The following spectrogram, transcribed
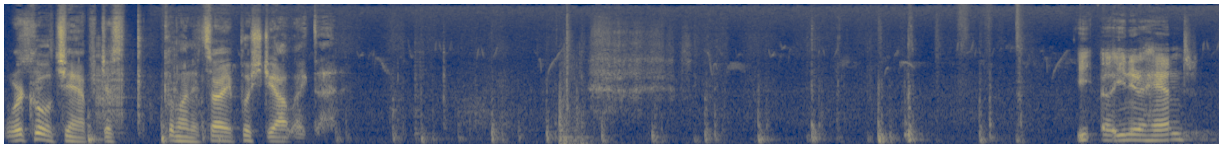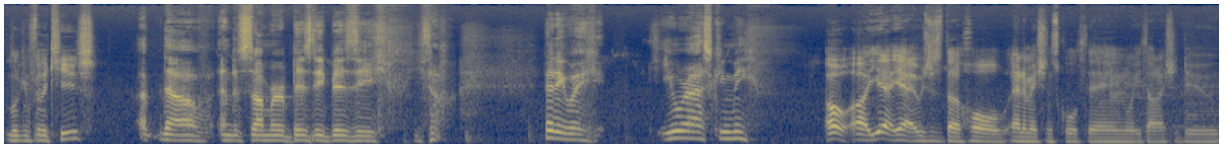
We're cool, champ. Just come on. It's sorry I pushed you out like that. You, uh, you need a hand looking for the keys? Uh, no, end of summer, busy, busy. You know. Anyway, you were asking me. Oh, uh, yeah, yeah. It was just the whole animation school thing. What you thought I should do?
